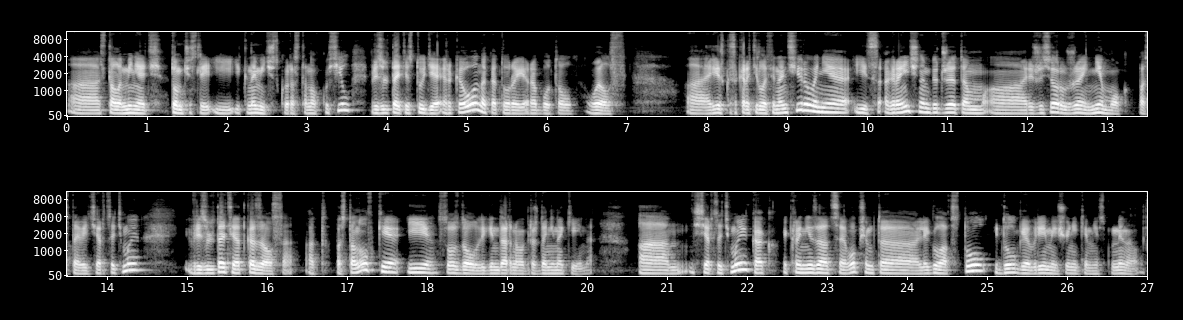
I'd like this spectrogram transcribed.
а, стала менять в том числе и экономическую расстановку сил. В результате студия РКО, на которой работал Уэллс, резко сократила финансирование, и с ограниченным бюджетом а, режиссер уже не мог поставить «Сердце тьмы», в результате отказался от постановки и создал легендарного гражданина Кейна. А «Сердце тьмы», как экранизация, в общем-то, легла в стол и долгое время еще никем не вспоминалась.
